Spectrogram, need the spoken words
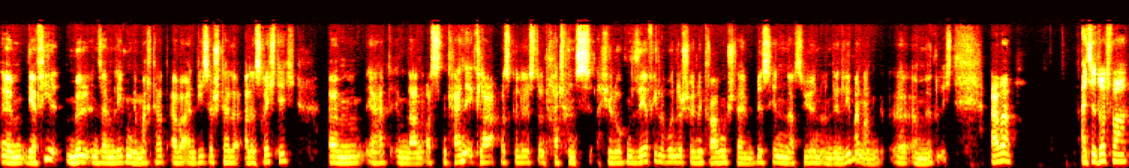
ähm, der viel Müll in seinem Leben gemacht hat, aber an dieser Stelle alles richtig, ähm, er hat im Nahen Osten kein Eklat ausgelöst und hat uns Archäologen sehr viele wunderschöne Grabungsstellen bis hin nach Syrien und den Libanon äh, ermöglicht. Aber als er dort war,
